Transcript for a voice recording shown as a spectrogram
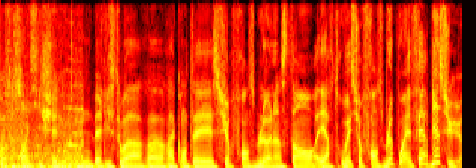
on se sent ici chez nous. Une belle histoire euh, racontée sur France Bleu à l'instant et à retrouver sur FranceBleu.fr, bien sûr.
